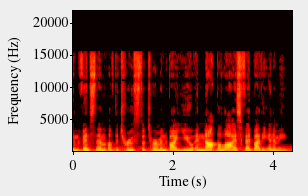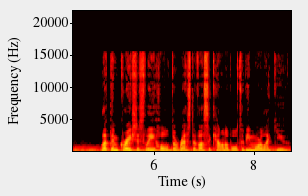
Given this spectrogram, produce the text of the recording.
convince them of the truths determined by you and not the lies fed by the enemy. Let them graciously hold the rest of us accountable to be more like you.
